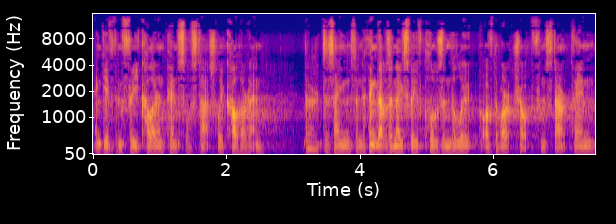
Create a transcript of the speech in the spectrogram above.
and gave them free colour and pencils to actually colour in their designs. And I think that was a nice way of closing the loop of the workshop from start to end.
